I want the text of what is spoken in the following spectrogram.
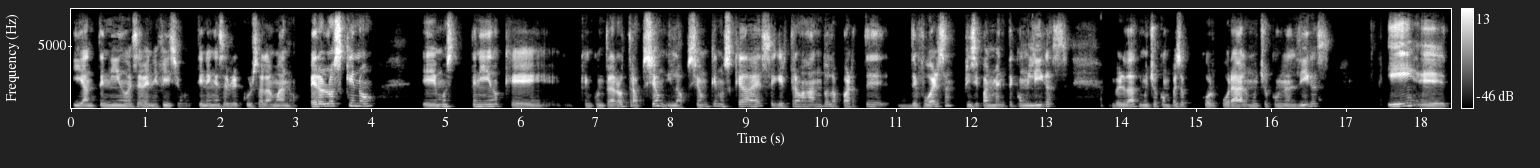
y han tenido ese beneficio, tienen ese recurso a la mano. Pero los que no, hemos tenido que, encontrar otra opción y la opción que nos queda es seguir trabajando la parte de fuerza, principalmente con ligas, ¿verdad? Mucho con peso corporal, mucho con las ligas y eh,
